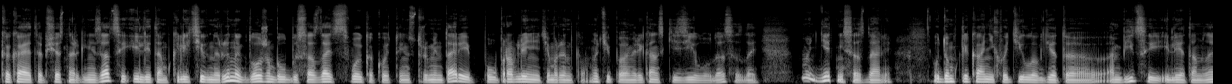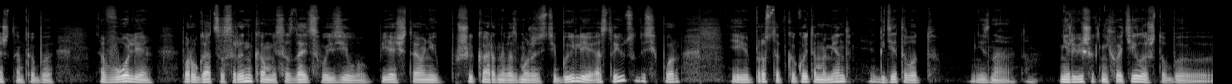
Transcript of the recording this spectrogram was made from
какая-то общественная организация или там коллективный рынок должен был бы создать свой какой-то инструментарий по управлению этим рынком. Ну, типа американский ЗИЛу, да, создать. Ну, нет, не создали. У Домклика не хватило где-то амбиций или там, знаешь, там как бы воли поругаться с рынком и создать свой ЗИЛу. Я считаю, у них шикарные возможности были остаются до сих пор. И просто в какой-то момент где-то вот, не знаю, там, нервишек не хватило, чтобы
